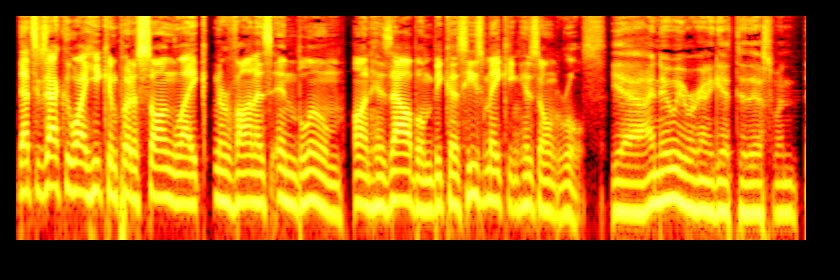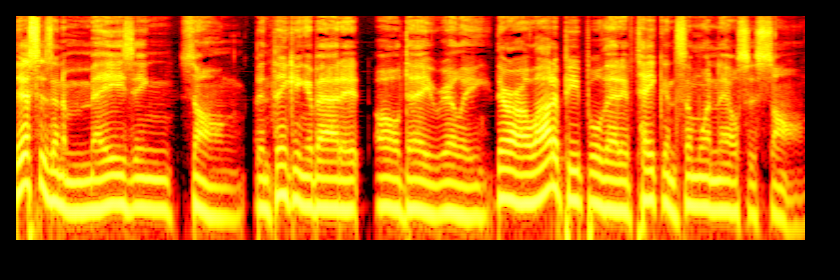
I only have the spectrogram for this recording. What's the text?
that's exactly why he can put a song like Nirvana's In Bloom on his album because he's making his own rules. Yeah, I knew we were going to get to this one. This is an amazing song. Been thinking about it all day, really. There are a lot of people that have taken someone else's song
